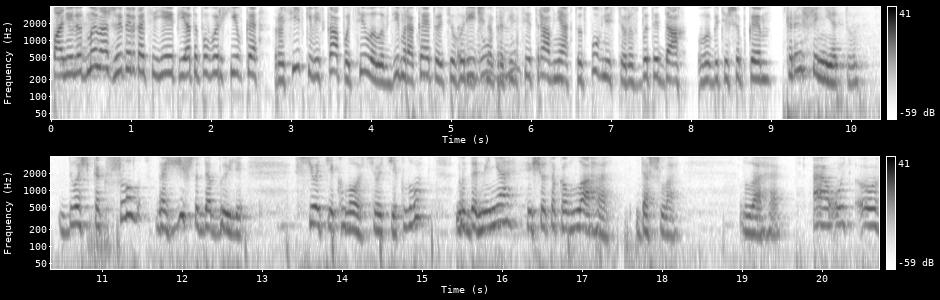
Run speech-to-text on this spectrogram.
Пані Людмила, жителька цієї п'ятиповерхівки. Російські війська поцілили в дім ракетою цьогоріч наприкінці травня. Тут повністю розбитий дах, вибиті шибки. Крыши нету. Дождь как шел, дожди что-то были. Все текло, все текло. Но до меня еще только влага дошла. Влага. А вот о,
